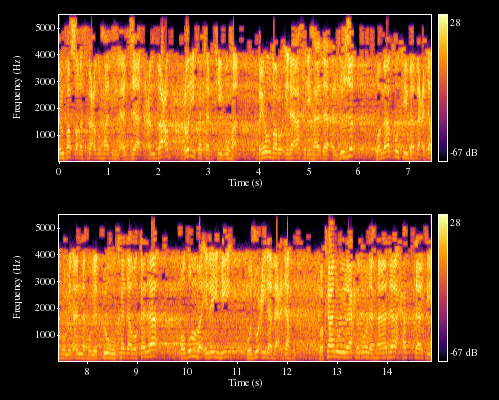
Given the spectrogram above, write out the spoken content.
انفصلت بعض هذه الأجزاء عن بعض عرف ترتيبها فينظر إلى آخر هذا الجزء وما كتب بعده من أنه يتلوه كذا وكذا فضم إليه وجعل بعده وكانوا يلاحظون هذا حتى في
